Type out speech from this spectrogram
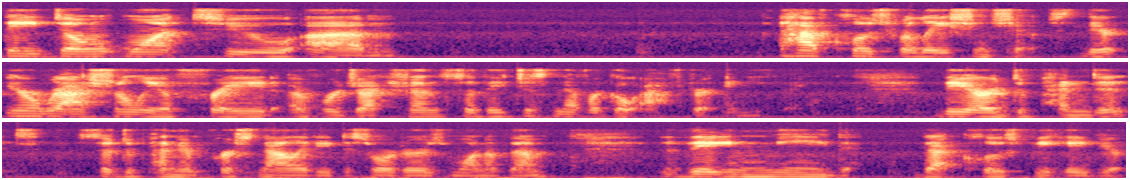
They don't want to um, have close relationships. They're irrationally afraid of rejection, so they just never go after anything. They are dependent, so dependent personality disorder is one of them. They need that close behavior.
